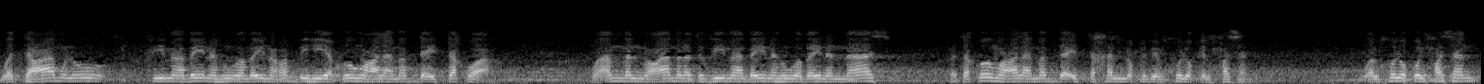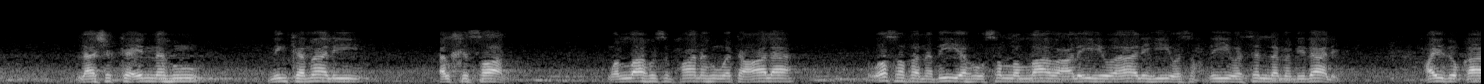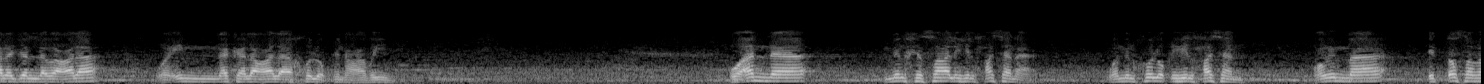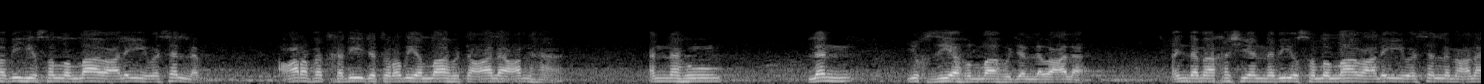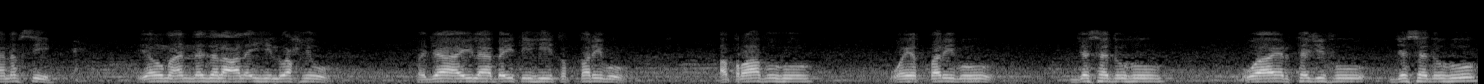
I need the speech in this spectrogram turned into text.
والتعامل فيما بينه وبين ربه يقوم على مبدأ التقوى. وأما المعاملة فيما بينه وبين الناس فتقوم على مبدأ التخلق بالخلق الحسن. والخلق الحسن لا شك إنه من كمال الخصال. والله سبحانه وتعالى وصف نبيه صلى الله عليه وآله وصحبه وسلم بذلك حيث قال جل وعلا وإنك لعلى خلق عظيم. وأن من خصاله الحسنة ومن خلقه الحسن ومما اتصف به صلى الله عليه وسلم عرفت خديجة رضي الله تعالى عنها أنه لن يخزيه الله جل وعلا. عندما خشي النبي صلى الله عليه وسلم على نفسه يوم أن نزل عليه الوحي فجاء إلى بيته تضطرب أطرافه ويضطرب جسده ويرتجف جسده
